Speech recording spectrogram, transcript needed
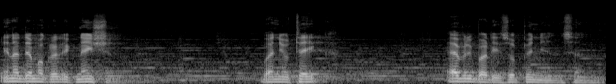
in a democratic nation, when you take everybody's opinions and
